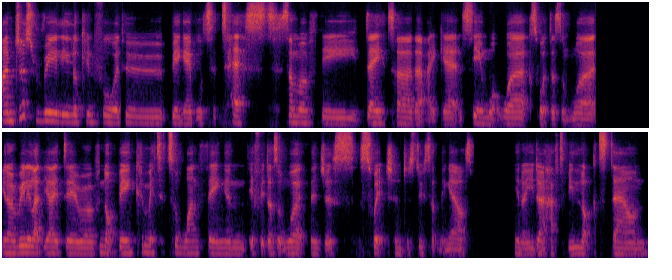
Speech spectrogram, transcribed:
I'm just really looking forward to being able to test some of the data that I get and seeing what works, what doesn't work. You know, I really like the idea of not being committed to one thing. And if it doesn't work, then just switch and just do something else. You know, you don't have to be locked down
